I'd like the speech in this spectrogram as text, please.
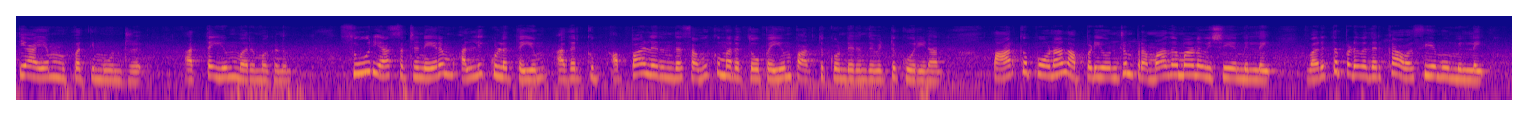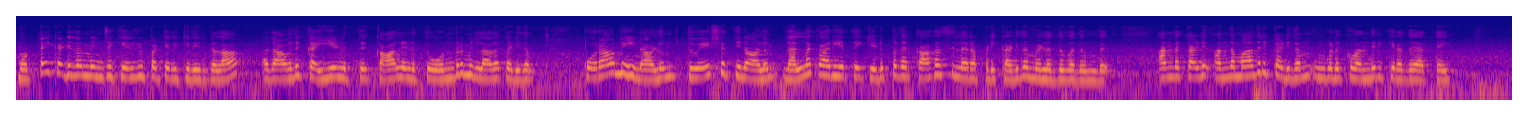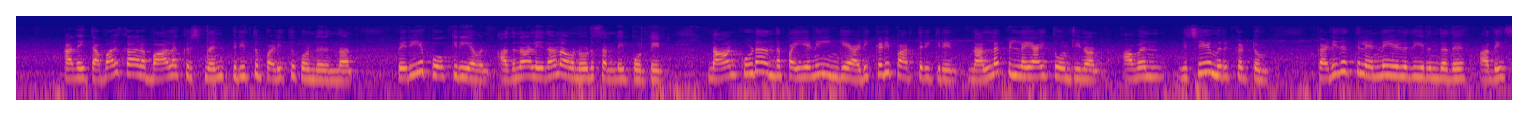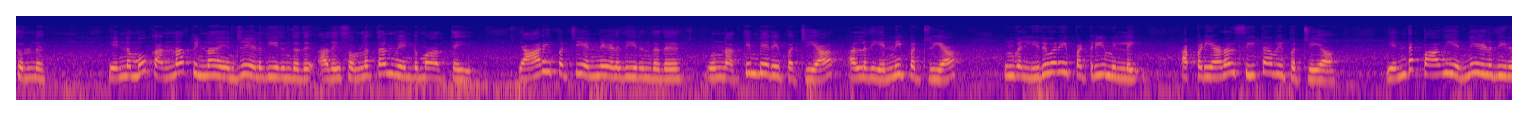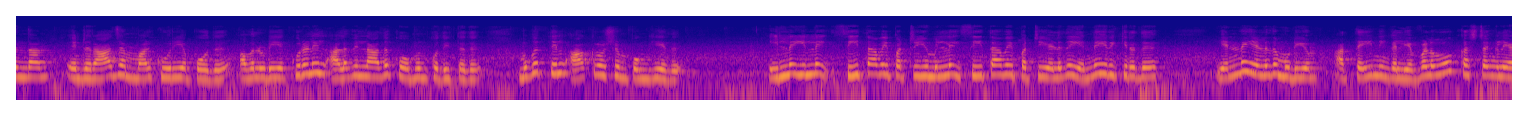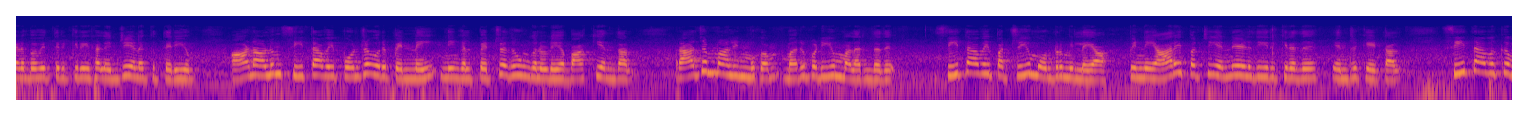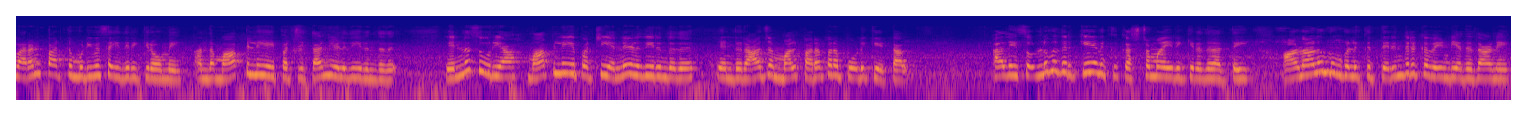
அத்தியாயம் முப்பத்தி மூன்று அத்தையும் மருமகனும். சூர்யா சற்று நேரம் அள்ளிக்குளத்தையும் அதற்கு அப்பால் இருந்த சவுக்கு மரத்தோப்பையும் பார்த்து கொண்டிருந்து விட்டு கூறினான். பார்க்க போனால் அப்படி ஒன்றும் பிரமாதமான விஷயமில்லை. வருத்தப்படுவதற்கு அவசியமும் இல்லை மொட்டை கடிதம் என்று கேள்விப்பட்டிருக்கிறீர்களா? அதாவது கையெழுத்து காலெழுத்து ஒன்றுமில்லாத கடிதம். பொறாமையினாலும் துவேஷத்தினாலும் நல்ல காரியத்தை கெடுப்பதற்காக சிலர் அப்படி கடிதம் எழுதுவதுண்டு. அந்த கடி அந்த மாதிரி கடிதம் உங்களுக்கு வந்திருக்கிறது அத்தை. அதை தபால்கார பாலகிருஷ்ணன் பிரித்து படித்து கொண்டிருந்தான். பெரிய போக்கிரியவன். அதனாலே தான் அவனோடு சண்டை போட்டேன். நான் கூட அந்த பையனை இங்கே அடிக்கடி பார்த்திருக்கிறேன். நல்ல பிள்ளையாய் தோன்றினான். அவன் விஷயம் இருக்கட்டும். கடிதத்தில் என்ன எழுதியிருந்தது? அதை சொல்லு. என்னமோ கண்ணா பின்னா என்று எழுதியிருந்தது. அதை சொல்லத்தான் வேண்டுமா அத்தை? யாரை பற்றி என்ன எழுதியிருந்தது? உன் அத்திம்பேரை பற்றியா? அல்லது என்னை பற்றியா? உங்கள் இருவரை பற்றியும் இல்லை. அப்படியானால் சீதாவை பற்றியா? எந்த பாவி என்ன எழுதியிருந்தான்? என்று ராஜம்மாள் கூறியபோது அவளுடைய குரலில் அளவில்லாத கோபம் கொதித்தது. முகத்தில் ஆக்ரோஷம் பொங்கியது. இல்லை இல்லை சீதாவை பற்றியும் இல்லை சீதாவை பற்றி எழுத என்ன இருக்கிறது? என்ன எழுத முடியும்? அத்தை நீங்கள் எவ்வளவோ கஷ்டங்களை அனுபவித்திருக்கிறீர்கள் என்று எனக்கு தெரியும். ஆனாலும் சீதாவை போன்ற ஒரு பெண்ணை நீங்கள் பெற்றது உங்களுடைய பாக்கியம்தான். ராஜம்மாளின் முகம் மறுபடியும் மலர்ந்தது. சீதாவை பற்றியும் ஒன்றும் இல்லையா பின்ன யாரை பற்றி என்ன எழுதியிருக்கிறது? என்று கேட்டாள். சீதாவுக்கு வரன் பார்த்து முடிவு செய்திருக்கிறோமே அந்த மாப்பிள்ளையை பற்றித்தான் எழுதியிருந்தது. என்ன சூர்யா மாப்பிள்ளையை பற்றி என்ன எழுதியிருந்தது? என்று ராஜம்மாள் பரபரப்போடு கேட்டாள். அதை சொல்லுவதற்கே எனக்கு கஷ்டமாயிருக்கிறது அத்தை. ஆனாலும் உங்களுக்கு தெரிந்திருக்க வேண்டியது தானே.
